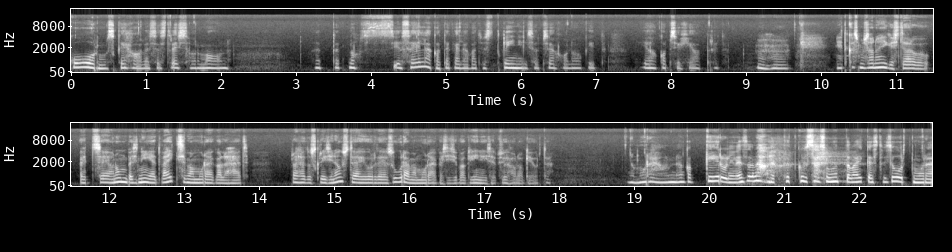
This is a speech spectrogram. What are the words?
koormus kehale, see stresshormoon. et, et noh, ja sellega tegelevad just kliinilised psühholoogid ja ka psühhiaatrid mm. -hmm. nii et kas ma saan õigesti aru, et see on umbes nii, et väiksema murega lähed raseduskriisi nõustaja juurde ja suurema murega siis juba kliinilise psühholoogi juurde? No mure on väga keeruline sõna, et, et kus sa mõtta väikest või suurt mure,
